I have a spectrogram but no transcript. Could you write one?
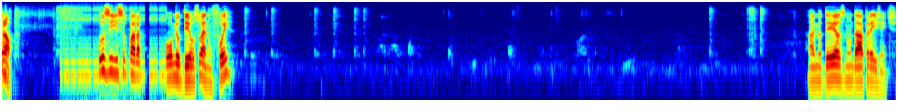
Pronto. Use isso para... Oh, meu Deus. Ué, não foi? Ai, meu Deus. Não dá. Peraí, gente.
